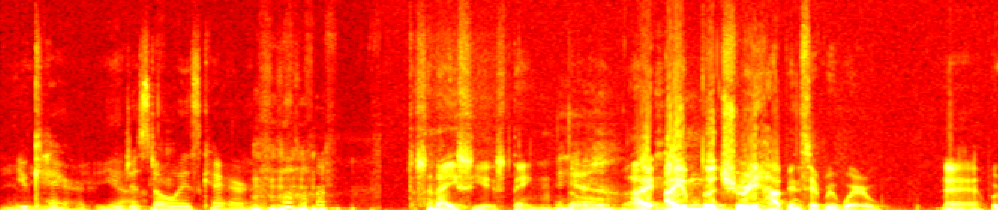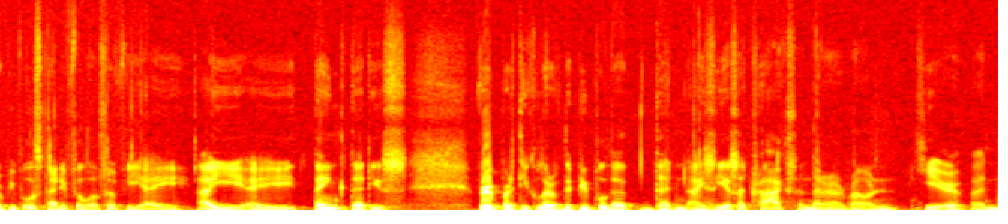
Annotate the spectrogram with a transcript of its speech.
You the- care. You just always care. That's an ICS thing, though. Yeah. I, I am not sure it happens everywhere uh, where people study philosophy. I, I I think that is very particular of the people that, that ICS attracts and that are around here. But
